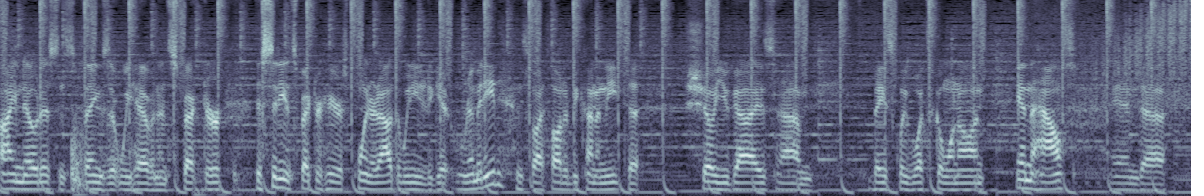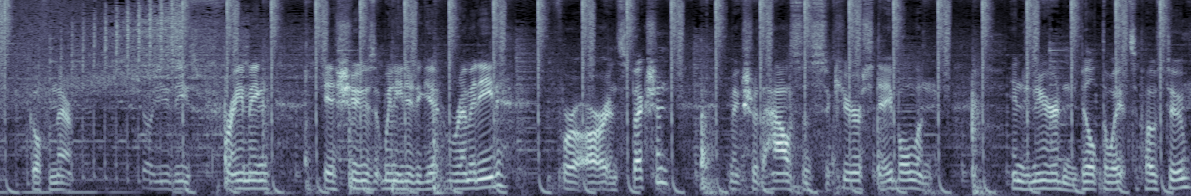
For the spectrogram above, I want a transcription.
I noticed and some things that we have an inspector. The city inspector here has pointed out that we needed to get remedied. And so I thought it'd be kind of neat to show you guys um, basically what's going on in the house and uh, go from there. Show you these framing issues that we needed to get remedied for our inspection. Make sure the house is secure, stable, and engineered and built the way it's supposed to.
